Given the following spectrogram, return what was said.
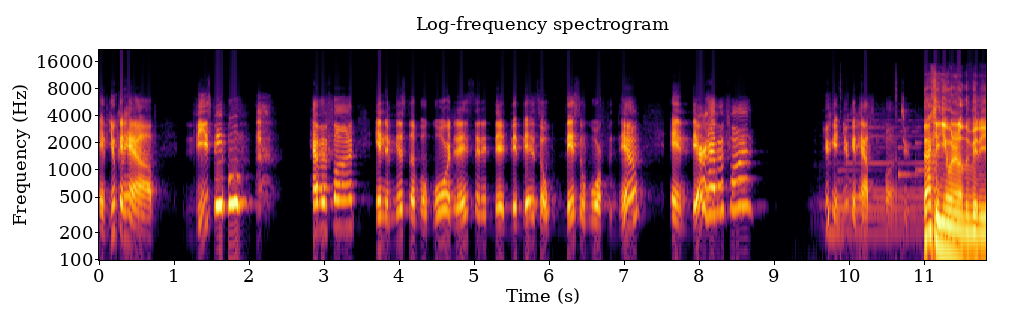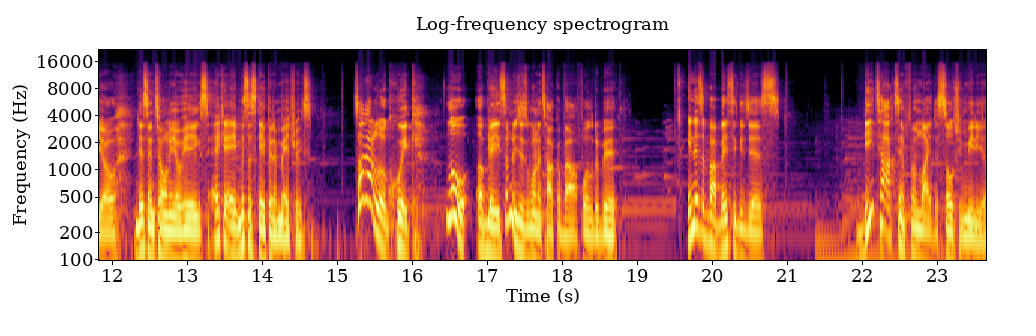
if you can have these people having fun in the midst of a war that they said there's a there's a war for them and they're having fun, you can you can have some fun too. Back again with another video. This Antonio Higgs, aka Mr. Escaping the Matrix. So I got a little quick, little update, something just want to talk about for a little bit. And it's about basically just detoxing from like the social media.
